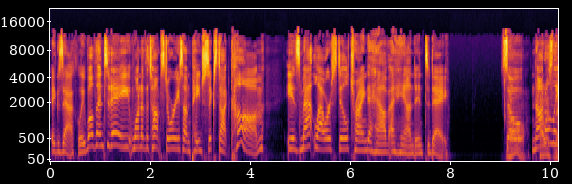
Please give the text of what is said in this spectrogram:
Exactly. Well, then today, one of the top stories on page6.com is Matt Lauer still trying to have a hand in today. So Oh, not is only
